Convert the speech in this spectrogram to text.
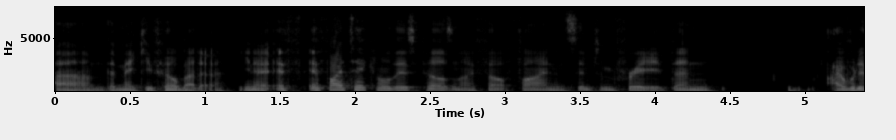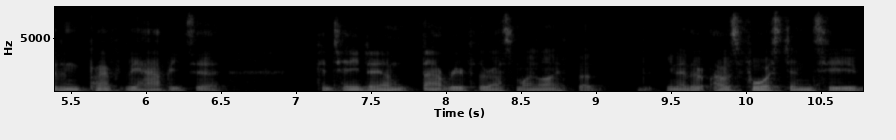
um, that make you feel better. You know, if if I'd taken all those pills and I felt fine and symptom free, then I would have been perfectly happy to continue down that route for the rest of my life. But you know, I was forced into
